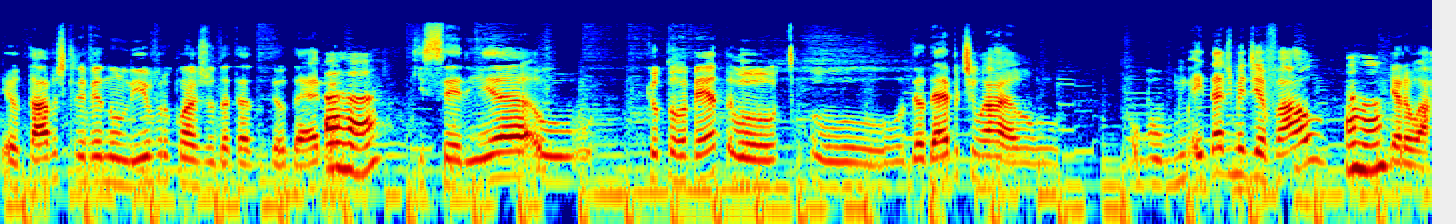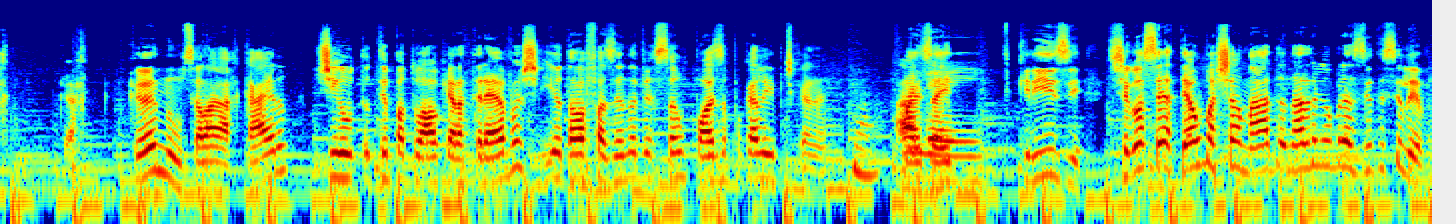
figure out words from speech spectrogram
eu tava escrevendo um livro com a ajuda até do Deldeb, Aham. que seria o. que o Tormento. O, o, o Deldeb tinha uma- o, o- a Idade Medieval, Aham. que era o Ar, Arcanum, sei lá, Arcaino, tinha o tempo atual que era Trevas, e eu tava fazendo a versão pós-apocalíptica, né? Mas Olha aí aí. crise. Chegou a ser até uma chamada na Dragão Brasil desse livro.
